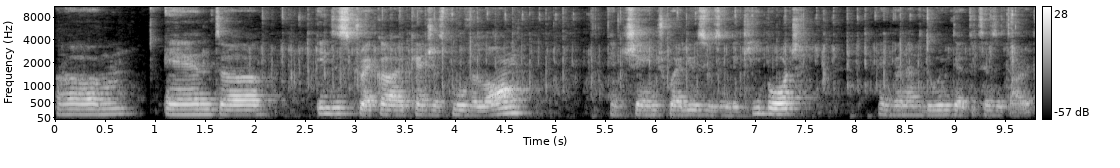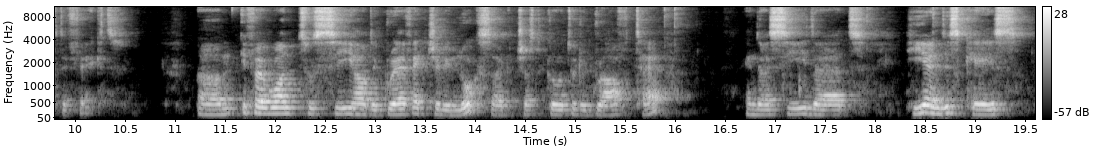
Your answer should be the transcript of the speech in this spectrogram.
Um, and uh, in this tracker I can just move along and change values using the keyboard. And when I'm doing that, it has a direct effect. Um, if I want to see how the graph actually looks, I just go to the graph tab and I see that here in this case,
